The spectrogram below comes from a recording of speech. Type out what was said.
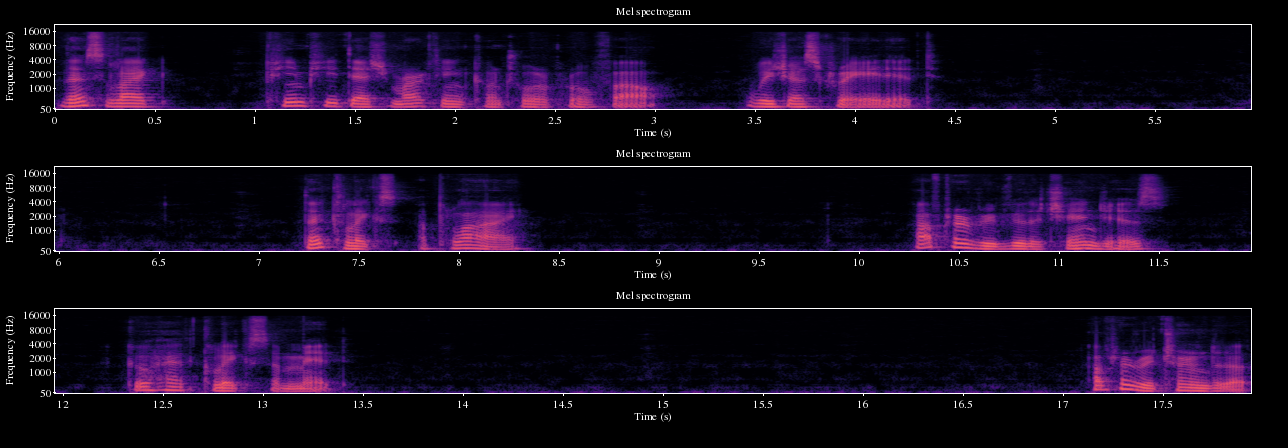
Then select PnP-marketing controller profile we just created. Then click Apply. After review the changes, go ahead click Submit. After returning to the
